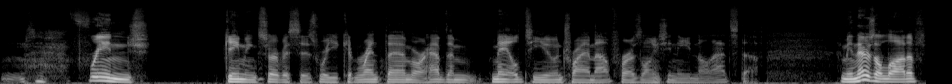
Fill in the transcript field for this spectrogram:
fringe gaming services where you can rent them or have them mailed to you and try them out for as long as you need and all that stuff. I mean, there's a lot of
